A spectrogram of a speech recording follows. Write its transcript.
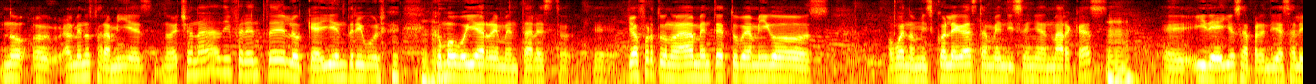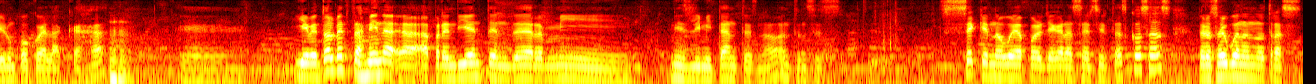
no, al menos para mí es, no he hecho nada diferente de lo que hay en Dribble. ¿Cómo voy a reinventar esto? Eh, yo afortunadamente tuve amigos, o bueno, mis colegas también diseñan marcas eh, y de ellos aprendí a salir un poco de la caja. Eh, y eventualmente también aprendí a entender mi, mis limitantes, ¿no? Entonces, sé que no voy a poder llegar a hacer ciertas cosas, pero soy bueno en otras.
